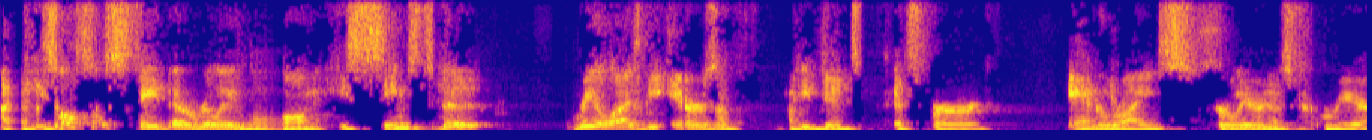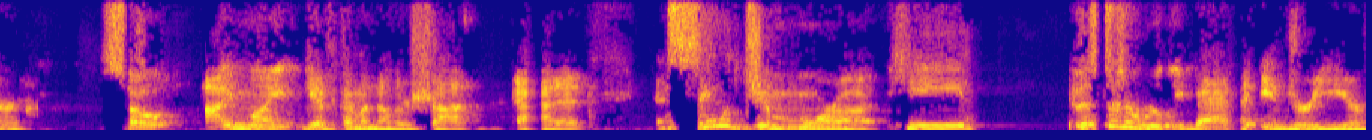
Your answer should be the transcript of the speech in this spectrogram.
Uh, he's also stayed there really long. He seems to realize the errors of what he did to Pittsburgh and Rice earlier in his career. So I might give him another shot at it. And same with Jim Mora. He this was a really bad injury year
